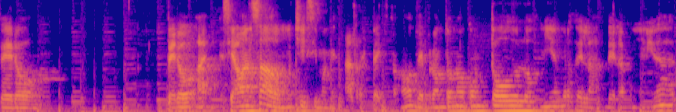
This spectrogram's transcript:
pero pero se ha avanzado muchísimo al respecto, ¿no? De pronto no con todos los miembros de la, de la comunidad,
